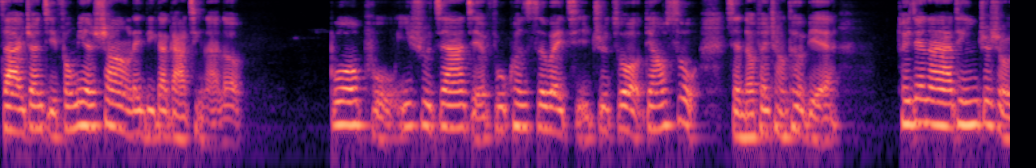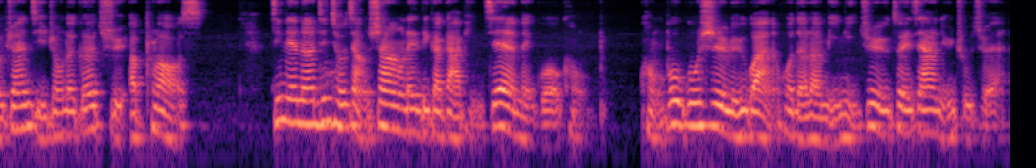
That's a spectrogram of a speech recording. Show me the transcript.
在专辑封面上，Lady Gaga 请来了波普艺术家杰夫·昆斯为其制作雕塑，显得非常特别。推荐大家听这首专辑中的歌曲《Applause》。今年呢，金球奖上，Lady Gaga 凭借美国恐恐怖故事旅馆获得了迷你剧最佳女主角。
